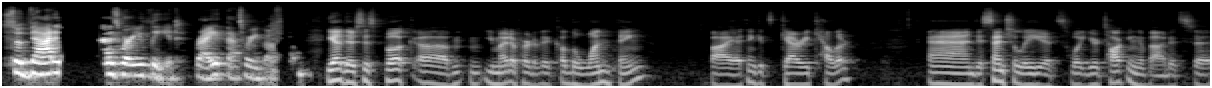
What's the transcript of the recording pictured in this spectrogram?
So that is that is where you lead, right? That's where you go. Yeah, there's this book, um, you might have heard of it called The One Thing by, I think it's Gary Keller. And essentially, it's what you're talking about. It's, uh,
